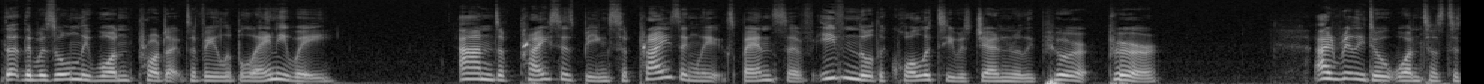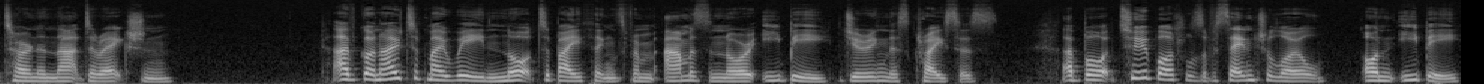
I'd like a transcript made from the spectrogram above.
that there was only one product available anyway and of prices being surprisingly expensive, even though the quality was generally poor. poor. I really don't want us to turn in that direction. I've gone out of my way not to buy things from Amazon or eBay during this crisis. I bought two bottles of essential oil on eBay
